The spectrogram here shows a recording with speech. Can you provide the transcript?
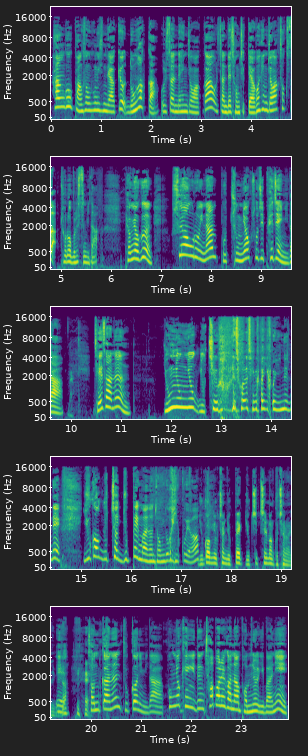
한국방송통신대학교 농학과, 울산대 행정학과, 울산대 정책대학원 행정학 석사 졸업을 했습니다. 병역은 수영으로 인한 보충력 소집 해제입니다. 네. 재산은 666670에서 생각 이거 있는데 6억 6,600만 원 정도가 있고요. 6억 6,667만 9천 원입니다. 예. 전가는 두 건입니다. 폭력행위 등 처벌에 관한 법률 위반이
